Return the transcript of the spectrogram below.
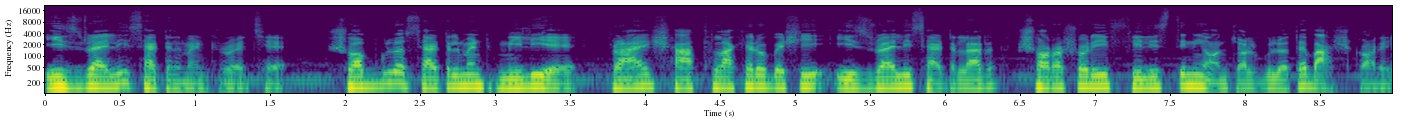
ইসরায়েলি সেটেলমেন্ট রয়েছে। সবগুলো সেটেলমেন্ট মিলিয়ে প্রায় সাত লাখেরও বেশি ইসরায়েলি স্যাটেলার সরাসরি ফিলিস্তিনি অঞ্চলগুলোতে বাস করে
